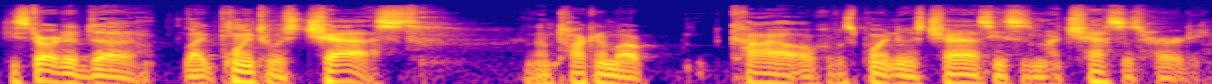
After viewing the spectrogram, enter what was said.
He started to like point to his chest. And I'm talking about Kyle was pointing to his chest. He says, My chest is hurting.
